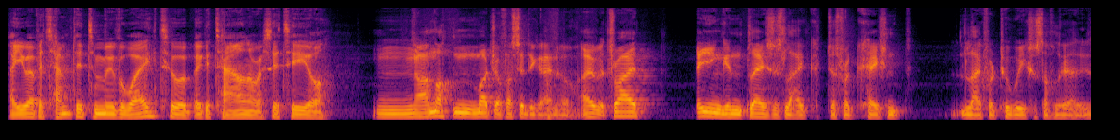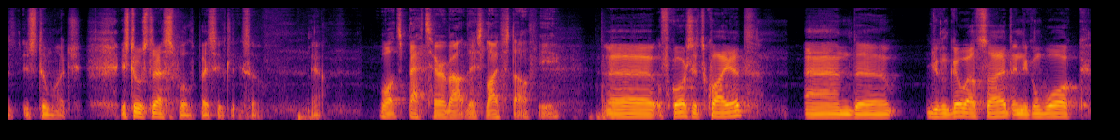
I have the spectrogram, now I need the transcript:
are you ever tempted to move away to a bigger town or a city or? Mm, no, I'm not much of a city guy. No, I've tried being in places like just for vacation, like for two weeks or stuff like that, it's, it's too much. It's too stressful, basically. So, yeah. What's better about this lifestyle for you? Uh, of course, it's quiet, and uh, you can go outside and you can walk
